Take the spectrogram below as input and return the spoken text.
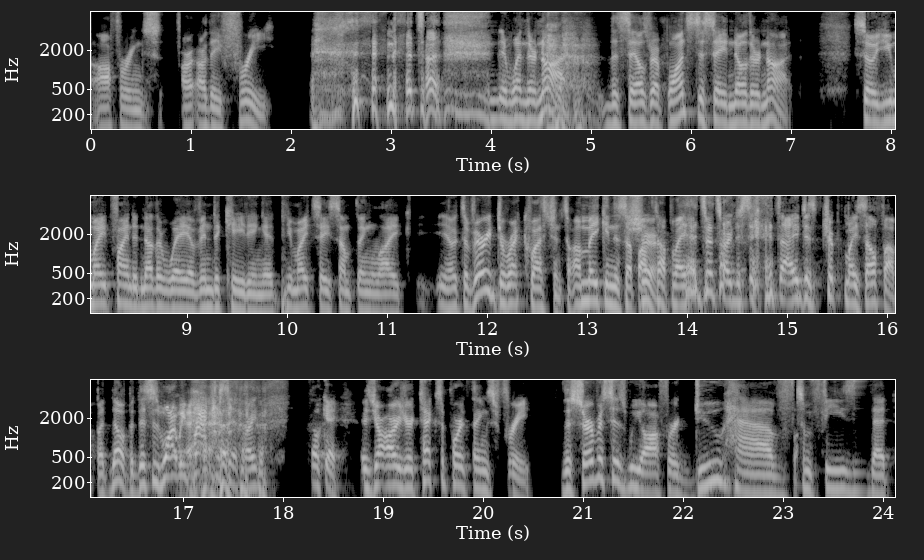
offerings, are, are they free? and, a, and when they're not, the sales rep wants to say, No, they're not. So you might find another way of indicating it. You might say something like, you know, it's a very direct question. So I'm making this up sure. off the top of my head. So it's hard to say. It's, I just tripped myself up. But no, but this is why we practice it, right? Okay. Is your are your tech support things free? The services we offer do have some fees that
